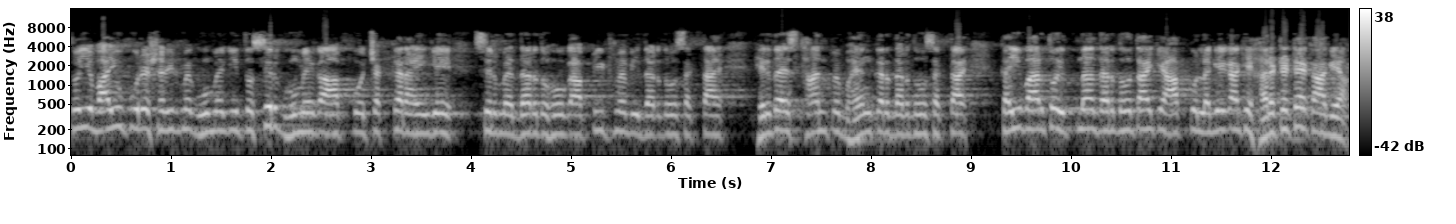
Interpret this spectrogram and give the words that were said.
तो ये वायु पूरे शरीर में घूमेगी तो सिर घूमेगा, आपको चक्कर आएँगे, सिर में दर्द होगा, पीठ में भी दर्द हो सकता है, हृदय स्थान पे भयंकर दर्द हो सकता है। कई बार तो इतना दर्द होता है कि आपको लगेगा कि हार्ट अटैक आ गया,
